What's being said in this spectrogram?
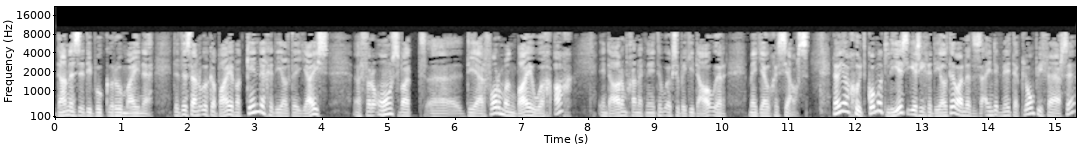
dan is dit die boek Romeine. Dit is dan ook 'n baie bekende gedeelte juis uh, vir ons wat uh, die hervorming baie hoog ag en daarom gaan ek net ook so 'n bietjie daaroor met jou gesels. Nou ja, goed, kom ek lees eers die gedeelte want dit is eintlik net 'n klompie verse.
